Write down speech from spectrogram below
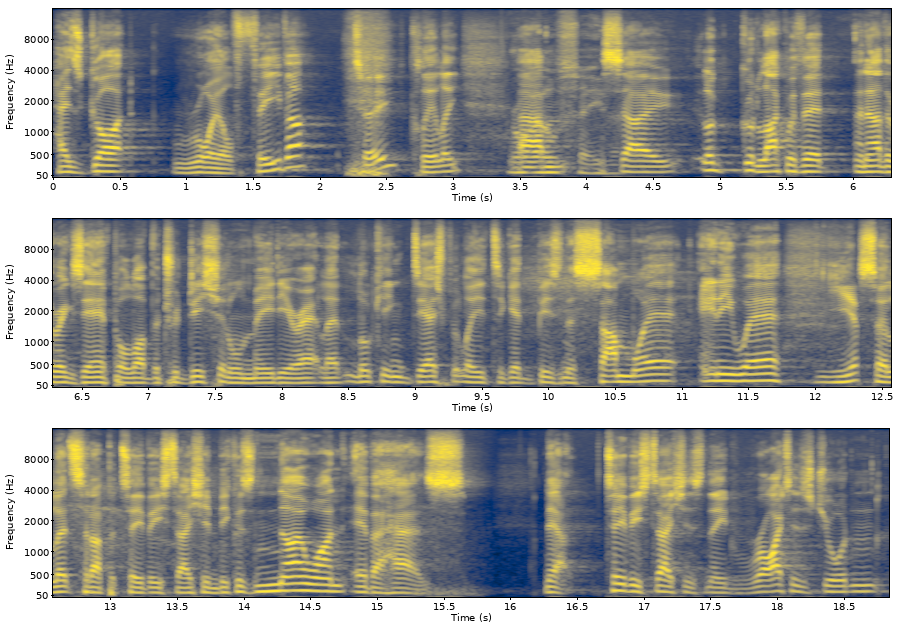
has got royal fever too, clearly. Um. So, look, good luck with it. Another example of a traditional media outlet looking desperately to get business somewhere, anywhere. Yep. So, let's set up a TV station because no one ever has. Now, TV stations need writers, Jordan,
